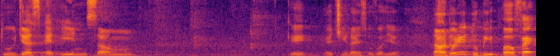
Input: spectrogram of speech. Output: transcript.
to just add in some okay hatching lines over here. Now don't need to be perfect,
